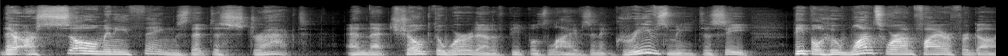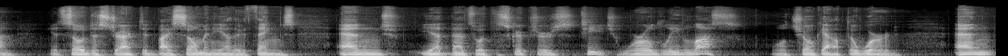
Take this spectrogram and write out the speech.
there are so many things that distract and that choke the word out of people's lives. And it grieves me to see people who once were on fire for God get so distracted by so many other things. And Yet that's what the scriptures teach. Worldly lusts will choke out the word. And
